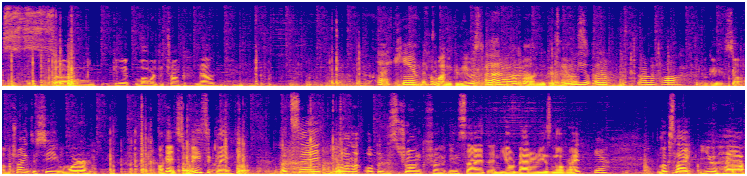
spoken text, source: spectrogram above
so can you lower the trunk down? I can, but Come on, Nicodemus. I, I don't. Come on, Nicodemus. You, I don't want to fall. Okay, so I'm trying to see where. Okay, so basically, let's say you wanna open this trunk from inside and your battery is low, right? Yeah. Looks like you have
